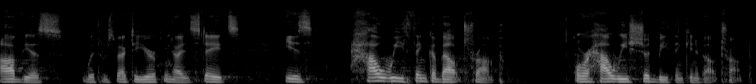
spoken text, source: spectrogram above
obvious with respect to Europe and the United States, is how we think about Trump or how we should be thinking about Trump.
